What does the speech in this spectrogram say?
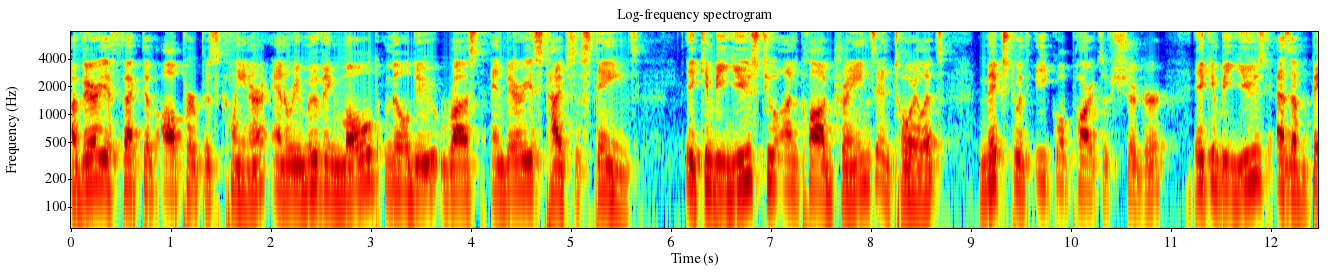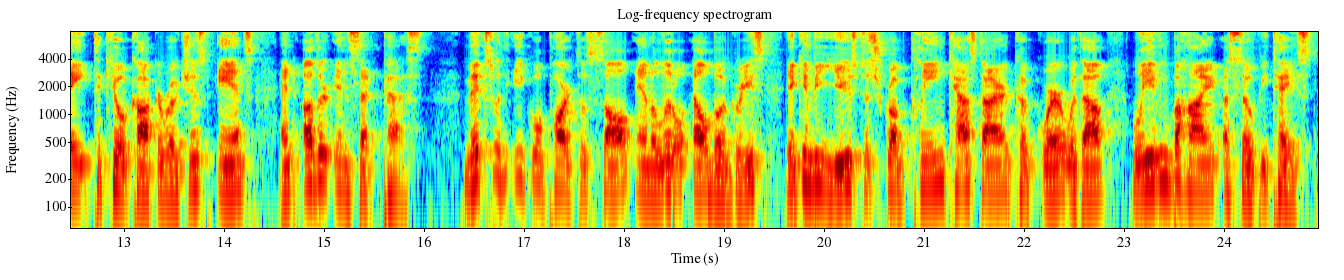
a very effective all purpose cleaner and removing mold, mildew, rust, and various types of stains. It can be used to unclog drains and toilets, mixed with equal parts of sugar. It can be used as a bait to kill cockroaches, ants, and other insect pests. Mixed with equal parts of salt and a little elbow grease, it can be used to scrub clean cast iron cookware without leaving behind a soapy taste.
